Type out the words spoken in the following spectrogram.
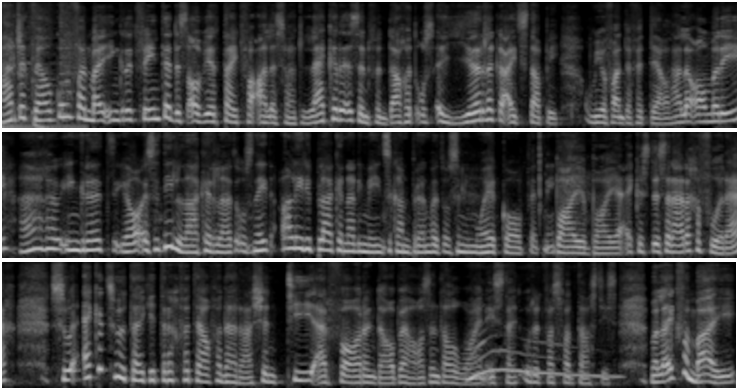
Hartlik welkom van my Ingrid Venter. Dis alweer tyd vir alles wat lekker is en vandag het ons 'n heerlike uitstappie om jou van te vertel. Hallo Almarie. Hallo Ingrid. Ja, is dit nie lekker dat ons net al hierdie plekke na die mense kan bring wat ons in die mooi Kaap het nie? Baie baie. Ek is dis regtig voorreg. So ek het so 'n tydjie terug vertel van 'n Russian tea ervaring daar by Hazental Wine Estate. O, dit was fantasties. Maar lyk vir my,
